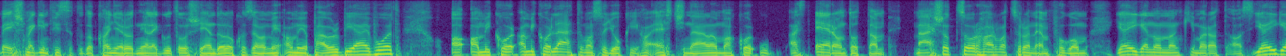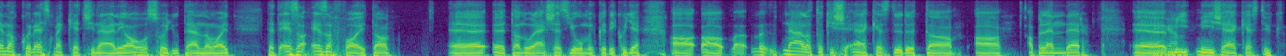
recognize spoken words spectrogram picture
és megint vissza tudok kanyarodni a legutolsó ilyen dologhoz, ami, ami a Power BI volt, a, amikor, amikor látom azt, hogy oké, okay, ha ezt csinálom, akkor ú, ezt elrontottam. Másodszor, harmadszor nem fogom. Ja igen, onnan kimaradt az. Ja igen, akkor ezt meg kell csinálni ahhoz, hogy utána majd... Tehát ez a, ez a fajta tanulás, ez jó működik. Ugye a, a, a, nálatok is elkezdődött a, a, a Blender, mi, mi is elkezdtük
